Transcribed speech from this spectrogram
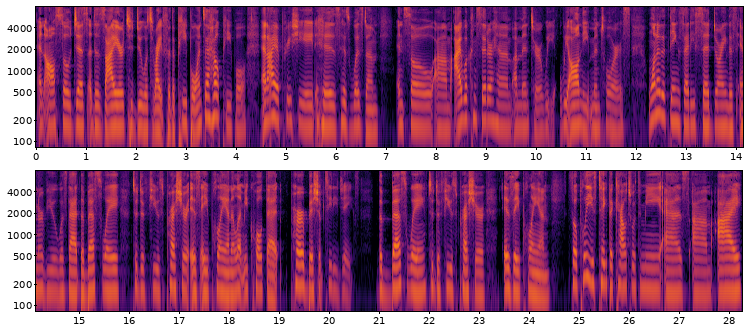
and also just a desire to do what's right for the people and to help people. And I appreciate his his wisdom and so um, I would consider him a mentor. We we all need mentors. One of the things that he said during this interview was that the best way to diffuse pressure is a plan. And let me quote that per Bishop T.D. Jakes: "The best way to diffuse pressure is a plan." So please take the couch with me as um, I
